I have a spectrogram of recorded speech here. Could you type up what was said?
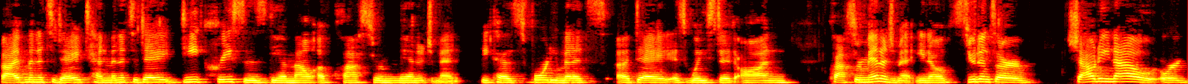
five minutes a day, 10 minutes a day decreases the amount of classroom management because 40 minutes a day is wasted on classroom management. You know, students are shouting out or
